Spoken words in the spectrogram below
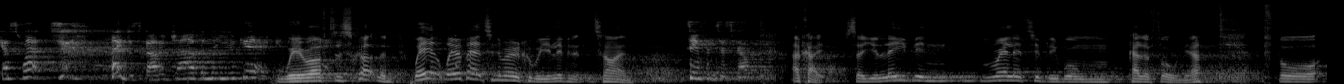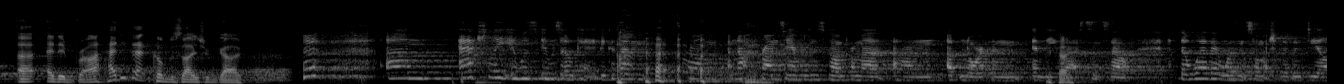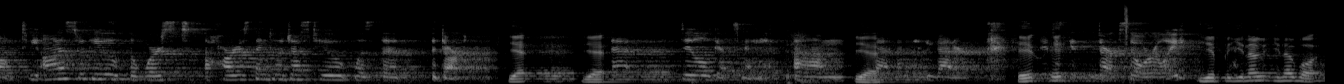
Guess what? I just got a job in the UK. We're off to Scotland. Where, whereabouts in America were you living at the time? San Francisco. Okay, so you're leaving relatively warm California for uh, Edinburgh. How did that conversation go? um, actually, it was it was okay because I'm from I'm not from San Francisco. I'm from a, um, up north in, in the okay. U.S. and so the weather wasn't so much of a big deal. To be honest with you, the worst, the hardest thing to adjust to was the the dark. Yeah, yeah. That still gets me. Um, yeah. That, I'm getting better. It, it just gets dark so early. Yeah, but you know, you know what?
